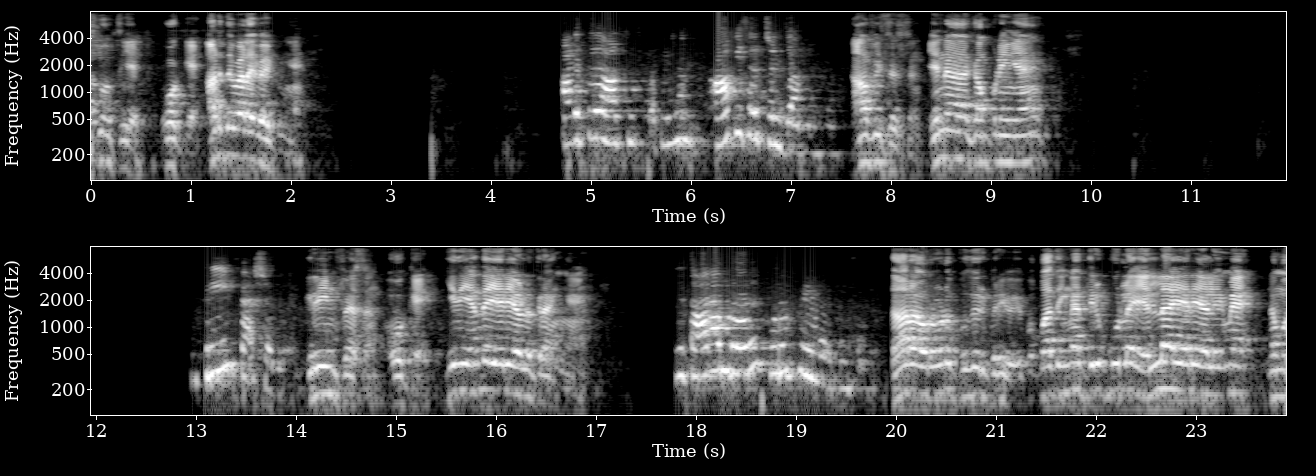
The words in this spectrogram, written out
அசோசியேட் ஓகே அடுத்த வேலை வாய்ப்புங்க. அடுத்து office office assistant sir. Office assistant என்ன கம்பெனிங்க green fashion green fashion okay இது எந்த ஏரியாவில் இருக்கிறாங்க? இது தாராம் ரோடு குருப்பில் இருக்குங்க சார். தாராவூர் ரோடு புதூர் பிரிவு. இப்போ பார்த்தீங்கன்னா திருப்பூர்ல எல்லா ஏரியாலையுமே நம்ம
